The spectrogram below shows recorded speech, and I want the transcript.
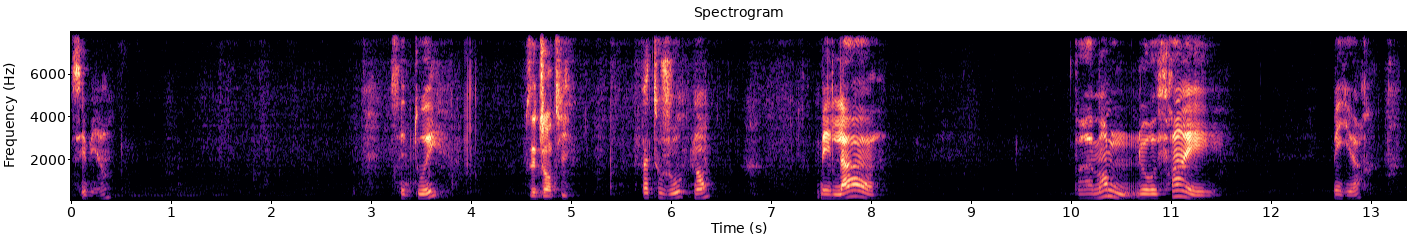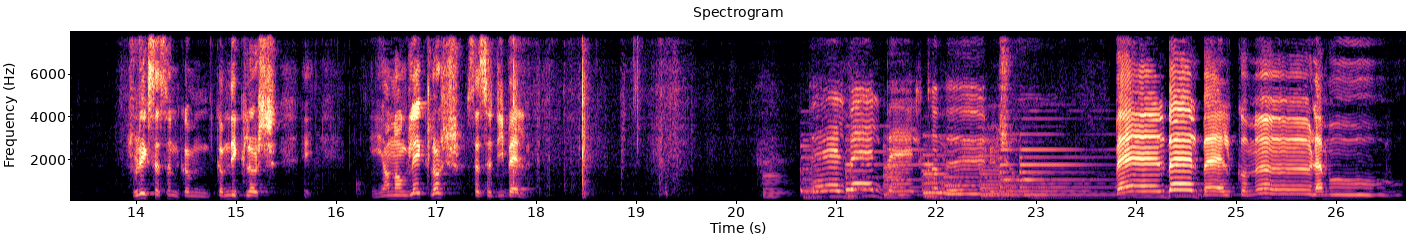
C'est bien. Vous êtes doué Vous êtes gentil. Pas toujours, non Mais là, vraiment, le le refrain est meilleur. Je voulais que ça sonne comme, comme des cloches. Et, et en anglais, cloche, ça se dit belle. Belle, belle, belle comme le jour. Belle, belle, belle comme l'amour.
